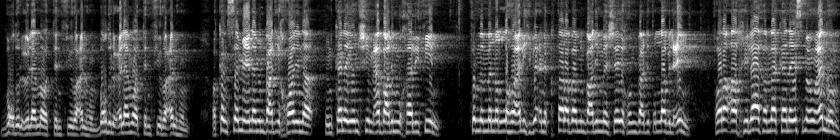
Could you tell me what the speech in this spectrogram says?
بغض العلماء والتنفير عنهم بغض العلماء والتنفير عنهم. وكم سمعنا من بعض إخواننا من كان يمشي مع بعض المخالفين ثم من الله عليه بأن اقترب من بعض المشايخ ومن بعض طلاب العلم فرأى خلاف ما كان يسمع عنهم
